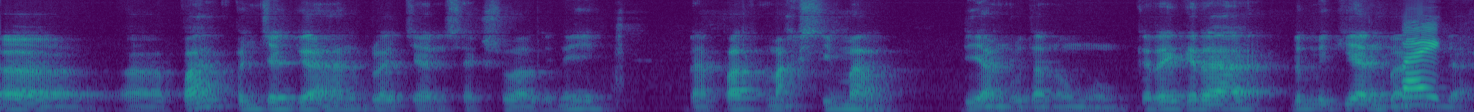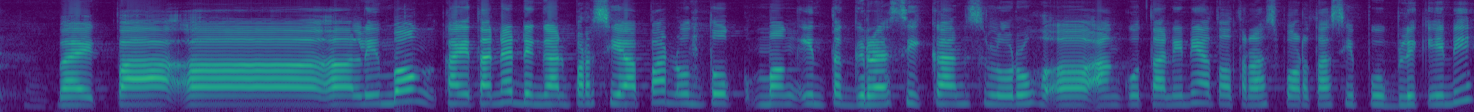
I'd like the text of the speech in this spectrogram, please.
uh, apa pencegahan pelecehan seksual ini dapat maksimal di angkutan umum. Kira-kira demikian, Mbak Baik. Baik, Pak uh, Limbong, kaitannya dengan persiapan untuk mengintegrasikan seluruh uh, angkutan ini atau transportasi publik ini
